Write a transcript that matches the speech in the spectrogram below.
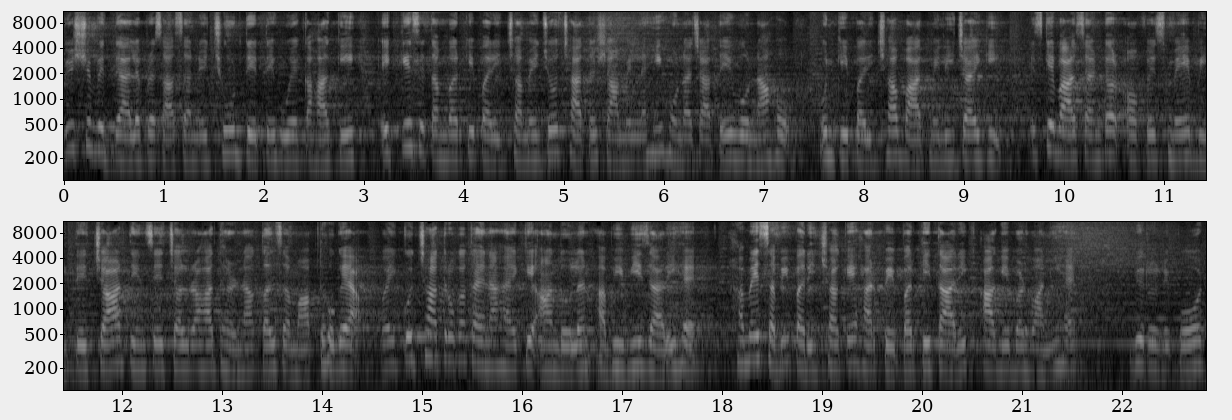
विश्वविद्यालय प्रशासन ने छूट देते हुए कहा कि 21 सितंबर की परीक्षा में जो छात्र शामिल नहीं होना चाहते, वो ना हो। उनकी परीक्षा बाद में ली जाएगी। इसके बाद सेंट्रल ऑफ़िस में बीते चार दिन से चल रहा धरना कल समाप्त हो गया। वहीं कुछ छात्रों का कहना है कि आंदोलन अभी भी जारी है। हमें सभी परीक्षा के हर पेपर की तारीख आगे बढ़वानी है। ब्यूरो रिपोर्ट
